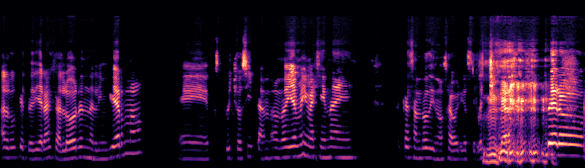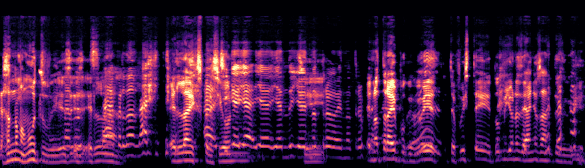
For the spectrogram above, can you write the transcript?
algo que te diera calor en el invierno, eh, pues tu chocita, ¿no? no ya me imagino ahí cazando dinosaurios y la chingada. Pero. Cazando mamuts, güey. Es, Ah, la, perdón. Ay, es la ah, expresión. chica, ya, ya, ya ando yo en otro, en otro En otra época, güey. Oye, te fuiste dos millones de años antes, güey.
